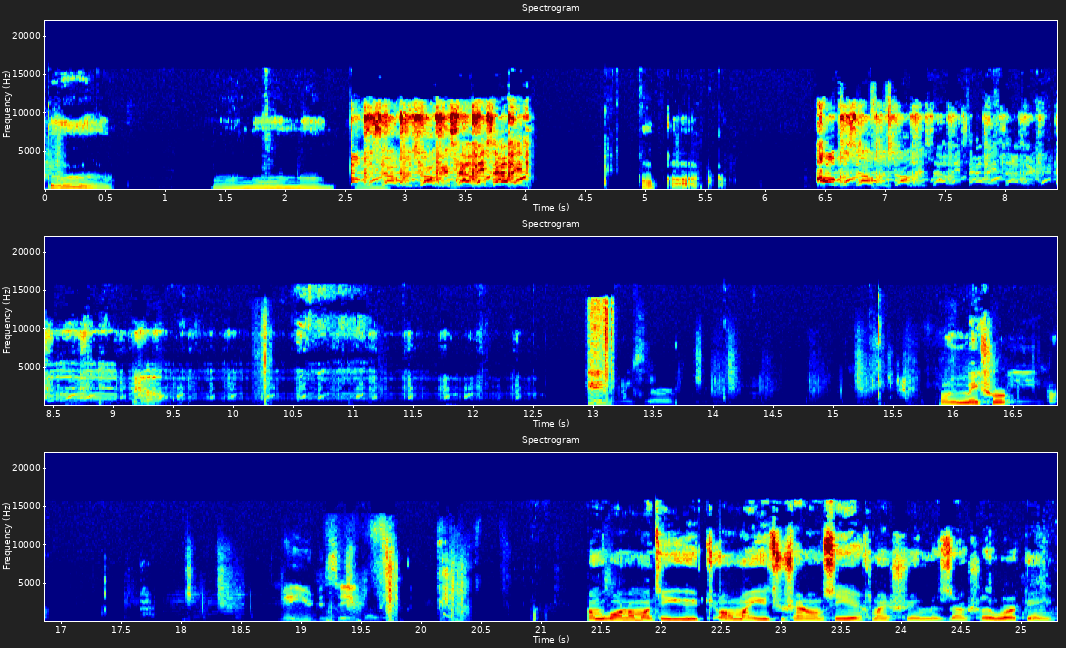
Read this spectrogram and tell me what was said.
bad. Oh god. Excuse me, sir. Let me make sure. Me. May you disable? I'm going on my to YouTube, on my YouTube channel and see if my stream is actually working.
